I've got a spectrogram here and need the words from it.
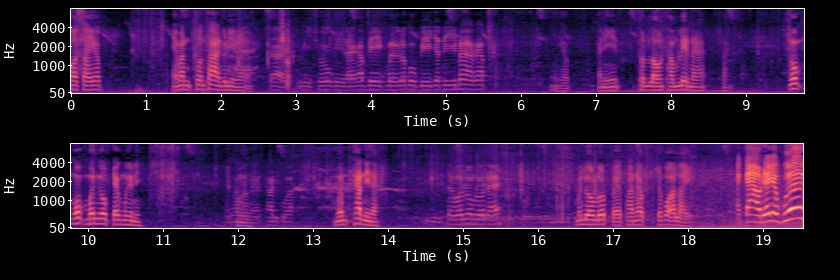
มอไซค์ครับให้มันทนทานกว่านี้นะใช่มีโชคมีอะไรครับเบรกเบิกระบบเบรกจะดีมากครับนี่ครับ อันนี้ทดลองทำเล่นนะฮะงบงบเหมือนงบจากมือนี่อืมแปดพันกว่าเหมือนขั้นนี่นะอืมแต่ว่ารวมรถได้ไม่รวมรถแปดพันครับเฉพาะอะไรไอ้ก้าวเดี๋ยวอย่าเพิ่ง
